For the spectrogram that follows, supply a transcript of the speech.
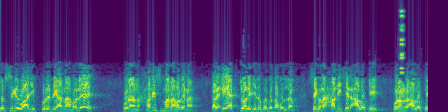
শক্তিকে ওয়াজিব করে দেয়া না হলে কোরআন হাদিস মানা হবে না। তাহলে এই একটু আগে যে লোকের কথা বললাম, সেখানে হাদিসের আলোকে, কোরআনের আলোকে,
